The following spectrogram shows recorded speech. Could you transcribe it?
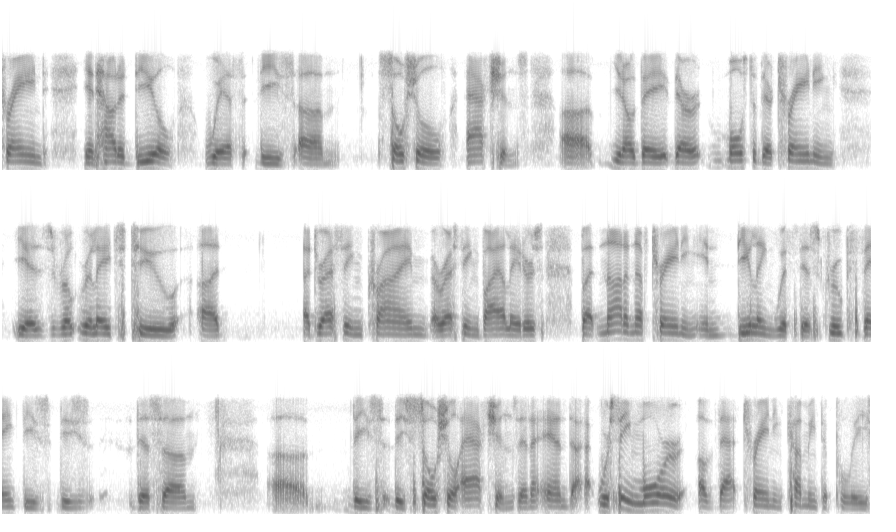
trained in how to deal with these um, social actions. Uh, you know, they their most of their training is re- relates to uh, addressing crime, arresting violators, but not enough training in dealing with this group think, these these this um, uh, these these social actions, and and we're seeing more of that training coming to police.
